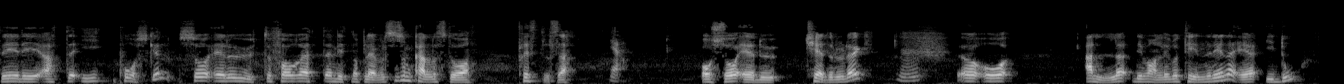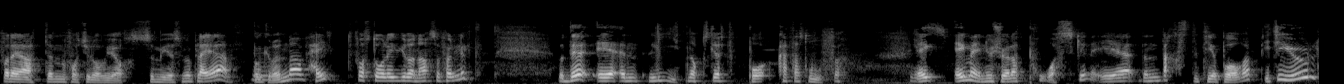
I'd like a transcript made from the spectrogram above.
det er de at i påsken så er du ute for et, en liten opplevelse som kalles da fristelse. Ja. Og så er du, kjeder du deg, Mm. og, alle de vanlige rutinene dine er i do, for det at vi får ikke lov å gjøre så mye som vi pleier, på grunn av helt forståelige grunner, selvfølgelig. Og det er en liten oppskrift på katastrofe. Jeg, Yes. jeg mener jo selv at påsken er den verste tida på året. Ikke jul,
